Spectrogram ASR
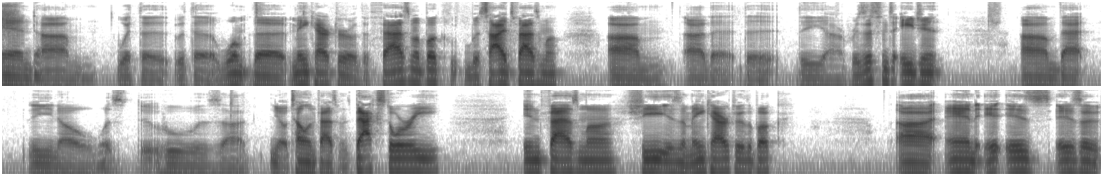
and um with the with the the main character of the phasma book besides phasma um uh the the the uh, resistance agent um that you know was who was uh you know telling phasma's backstory in phasma. She is the main character of the book. Uh and it is it is a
